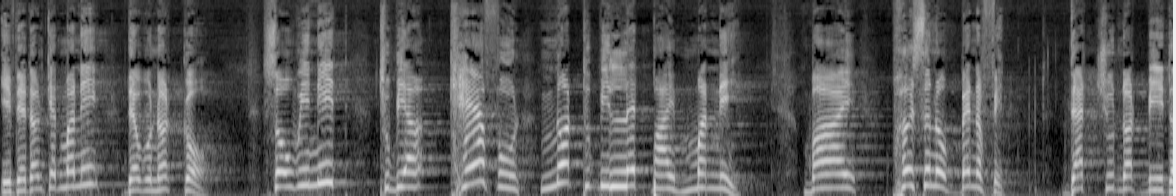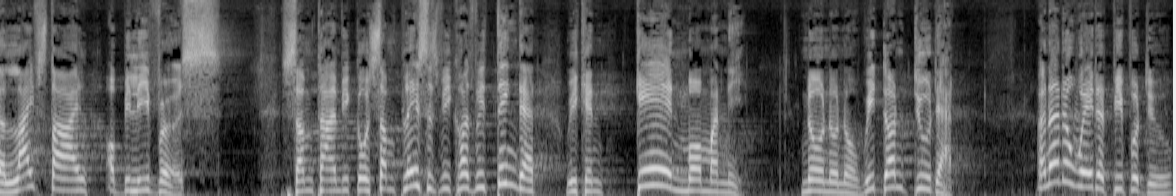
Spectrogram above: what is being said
If they don't get money, they will not go. So we need to be careful not to be led by money, by personal benefit. That should not be the lifestyle of believers. Sometimes we go some places because we think that we can gain more money. No, no, no. We don't do that. Another way that people do,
